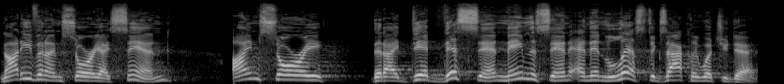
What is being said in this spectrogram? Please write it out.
Not even, I'm sorry I sinned. I'm sorry that I did this sin, name the sin, and then list exactly what you did.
